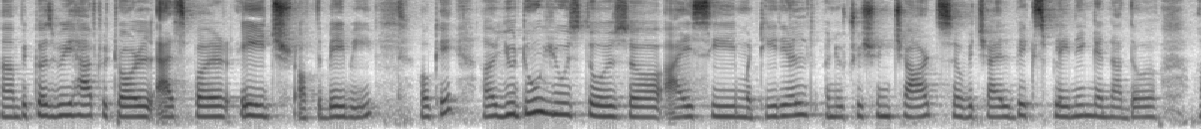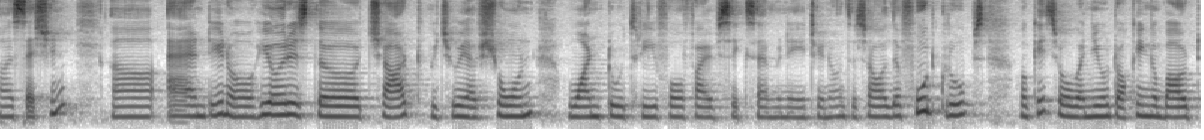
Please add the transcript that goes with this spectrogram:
Uh, because we have tutorial as per age of the baby okay? Uh, you do use those uh, IC material nutrition charts uh, which I'll be explaining in another session. And you know here is the chart which we have shown 1 2 3 4 5 6 7 8 you know these are all the food groups okay? So when you're talking about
